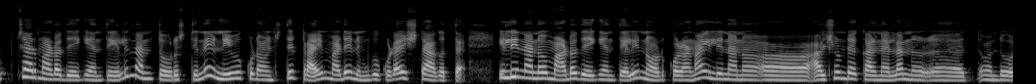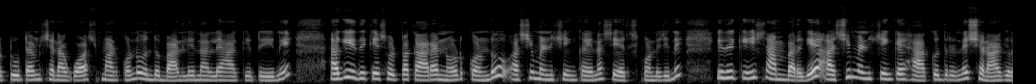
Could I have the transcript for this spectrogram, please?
ಉಪಚಾರ ಮಾಡೋದು ಹೇಗೆ ಅಂತ ಹೇಳಿ ನಾನು ತೋರಿಸ್ತೀನಿ. ನೀವು ಕೂಡ ಒಂದ್ಸತಿ ಟ್ರೈ ಮಾಡಿ ನಿಮಗೂ ಕೂಡ ಇಷ್ಟ ಆಗುತ್ತೆ. ಇಲ್ಲಿ ನಾನು ಮಾಡೋದು ಹೇಗೆ ಅಂತೇಳಿ ನೋಡ್ಕೊಳ್ಳೋಣ. ಇಲ್ಲಿ ನಾನು ಅಲಸಂಡೆ ಕಾಳನ್ನೆಲ್ಲ ಒಂದು ಟೂ ಟೈಮ್ಸ್ ಚೆನ್ನಾಗಿ ವಾಶ್ ಮಾಡಿಕೊಂಡು ಒಂದು ಬಾಣಲಿನಲ್ಲಿ ಹಾಕಿಟ್ಟಿದ್ದೀನಿ ಹಾಗೆ ಇದಕ್ಕೆ ಸ್ವಲ್ಪ ಖಾರ ನೋಡಿಕೊಂಡು, ಹಸಿಮೆಣಸಿನ್ಕಾಯಿನ ಸೇರಿಸ್ಕೊಂಡಿದ್ದೀನಿ ಇದಕ್ಕೆ ಈ ಸಾಂಬಾರಿಗೆ ಹಸಿಮೆಣಸಿನ್ಕಾಯಿ ಹಾಕಿದ್ರೇ ಚೆನ್ನಾಗಿರುತ್ತೆ.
